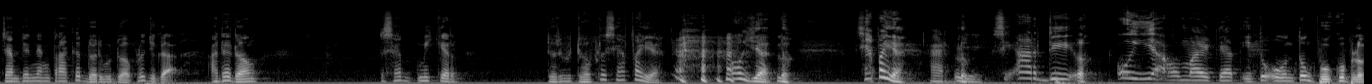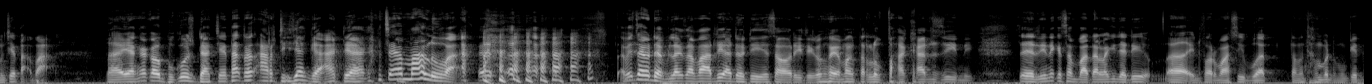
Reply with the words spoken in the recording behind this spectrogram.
champion yang terakhir 2020 juga ada dong terus saya mikir 2020 siapa ya? oh iya, loh. Siapa ya? Ardi. Loh, si Ardi. Loh. Oh iya, oh my god, itu untung buku belum cetak, Pak. Bayangkan kalau buku sudah cetak terus Ardinya nggak ada, kan saya malu, Pak. Tapi saya udah bilang sama Ardi, aduh di sorry, di memang terlupakan sih ini. Jadi ini kesempatan lagi jadi eh, informasi buat teman-teman mungkin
